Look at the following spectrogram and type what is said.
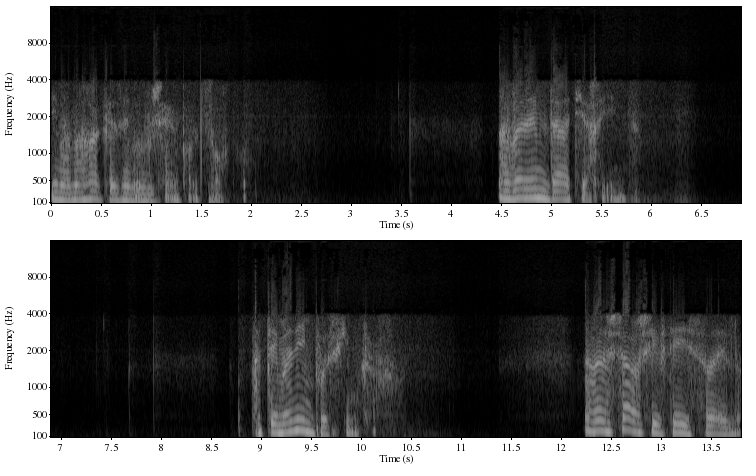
אם המרק הזה מבושל כל צורכו. אבל הם דעת יחיד. התימנים פוסקים כך. אבל שאר שבטי ישראל לא.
